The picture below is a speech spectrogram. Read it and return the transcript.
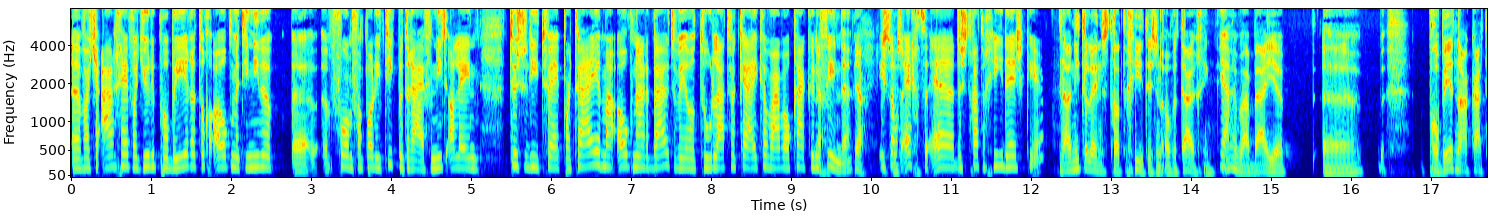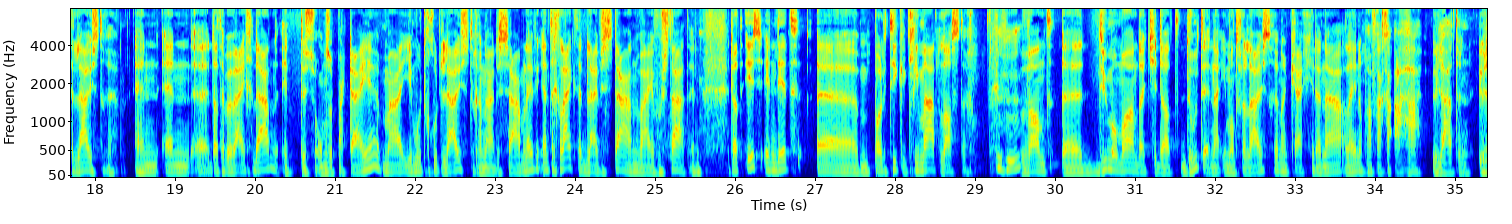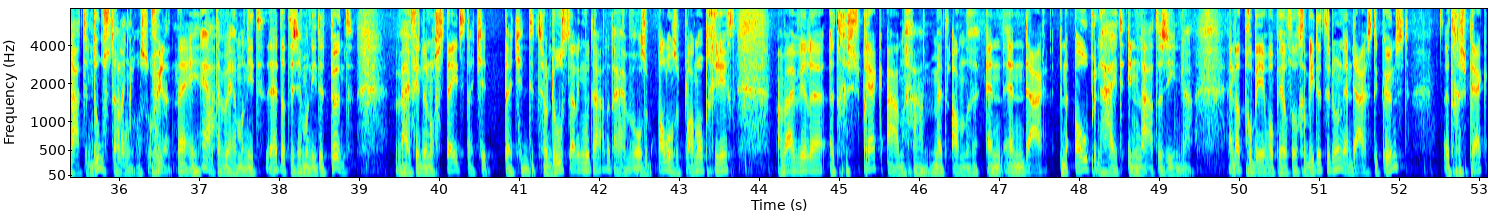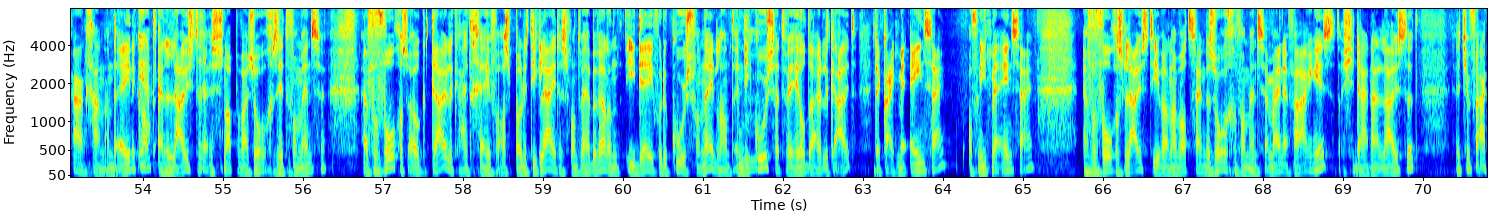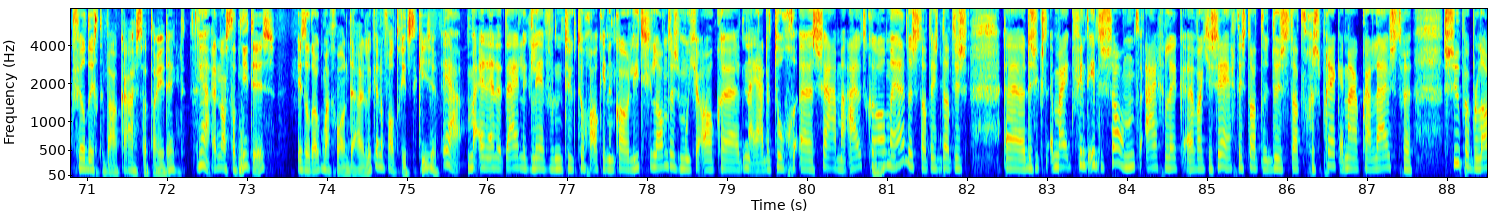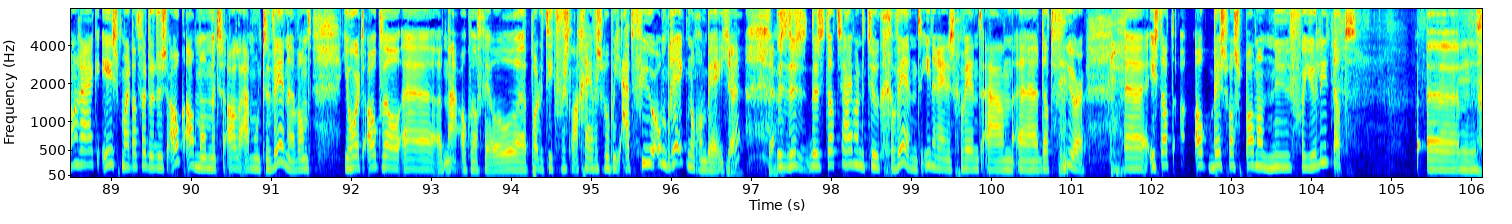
Eh, wat je aangeeft, wat jullie proberen, toch ook met die nieuwe eh, vorm van politiek bedrijven. Niet alleen tussen die twee partijen, maar ook naar de buitenwereld toe. Laten we kijken waar we elkaar kunnen Ja, vinden. ja, is dat echt eh, de strategie deze keer? Nou, niet alleen de strategie, het is een overtuiging. Ja. Hè, waarbij je probeert naar elkaar te luisteren. En, en eh, dat hebben wij gedaan eh, tussen onze partijen. Maar je moet goed luisteren naar de samenleving. En tegelijkertijd blijven staan waar je voor staat. En dat is in dit eh, politieke klimaat lastig. Want eh du moment dat je dat doet en naar iemand wil luisteren... dan krijg je daarna alleen nog maar vragen... aha, u laat een, u laat een doelstelling los. Of u laat, nee, dat hebben we helemaal niet. Hè, dat is helemaal niet het punt. Wij vinden nog steeds dat je, dat je dit zo'n doelstelling moet halen. Daar hebben we onze, al onze plannen op gericht. Maar wij willen het gesprek aangaan met anderen. En, en daar een openheid in laten zien. Nou, en dat proberen we op heel veel gebieden te doen. En daar is de kunst. Het gesprek aangaan aan de ene kant. Ja. En luisteren en snappen waar zorgen zitten van mensen. En vervolgens ook duidelijkheid geven als politiek leiders. Want we hebben wel een idee voor de koers van Nederland. En die koers zetten we heel duidelijk uit. Daar kan je het mee eens zijn of niet mee eens zijn. En vervolgens luister je wel naar wat zijn de zorgen van mensen. En mijn ervaring is dat als je daarnaar luistert, dat je vaak veel dichter bij elkaar staat dan je denkt. Ja. En als dat niet is, is dat ook maar gewoon duidelijk. En dan valt er iets te kiezen. Ja, maar en, en uiteindelijk leven we natuurlijk toch ook in een coalitieland. Dus moet je ook eh, nou ja, er toch eh, samen uitkomen. Hè? Dus dat is. Dat is eh, dus ik, maar ik vind het interessant eigenlijk wat je zegt. Is dat dus dat gesprek en naar elkaar luisteren super belangrijk is. Maar dat we er dus ook allemaal met z'n allen aan moeten wennen. Want je hoort ook wel, nou, ook wel veel politieke verslaggevers roepen. Ja, het vuur ontbreekt nog een beetje. Ja, ja. Dus, dus, dus dat zijn we natuurlijk gewend. Iedereen is gewend aan dat vuur. Is dat ook best wel spannend nu voor jullie? Dat... Ehm,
